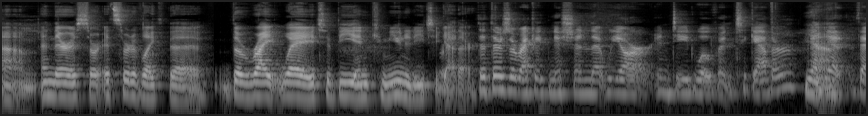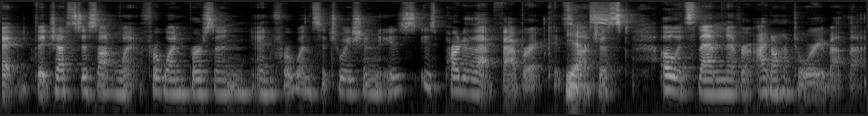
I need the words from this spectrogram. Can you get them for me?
um, and there is sort it's sort of like the the right way to be in community together. that there's a recognition that we are indeed woven together Yeah. and that, that that justice on one for one person and for one situation is is part of that fabric it's not just oh it's them never i don't have to worry about that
